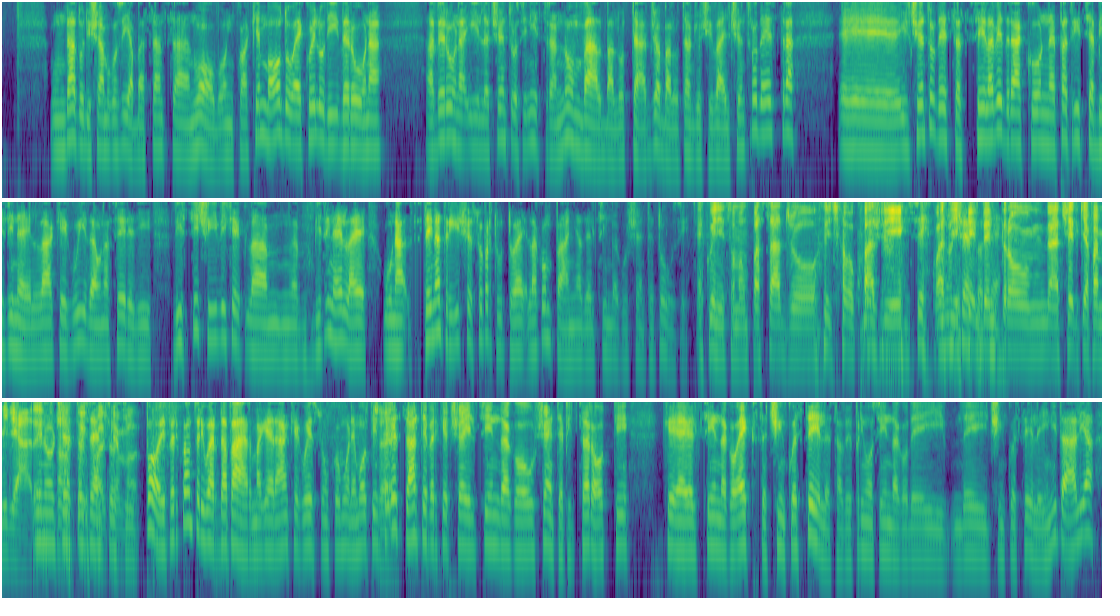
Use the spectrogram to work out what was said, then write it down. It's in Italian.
un dato, diciamo così, abbastanza nuovo in qualche modo è quello di Verona. A Verona il centro-sinistra non va al ballottaggio, al ballottaggio ci va il centrodestra eh, il centrodestra se la vedrà con Patrizia Bisinella che guida una serie di liste civiche. La mm, Bisinella è una senatrice e soprattutto è la compagna del sindaco uscente Tosi. E quindi insomma un passaggio diciamo quasi, diciamo, sì, quasi certo dentro senso. una cerchia familiare. In un insomma, certo in senso sì. Modo. Poi per quanto riguarda Parma, che era anche questo un comune molto certo. interessante perché c'è il sindaco uscente Pizzarotti che è il sindaco ex 5 Stelle, è stato il primo sindaco dei, dei 5 Stelle in Italia.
